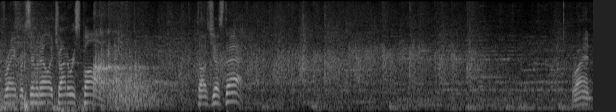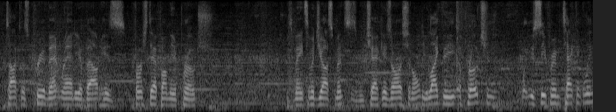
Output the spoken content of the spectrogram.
Fifth frame for Ciminelli trying to respond. Does just that. Ryan talked to us pre-event, Randy, about his first step on the approach. He's made some adjustments as we check his arsenal. Do you like the approach and what you see from him technically?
